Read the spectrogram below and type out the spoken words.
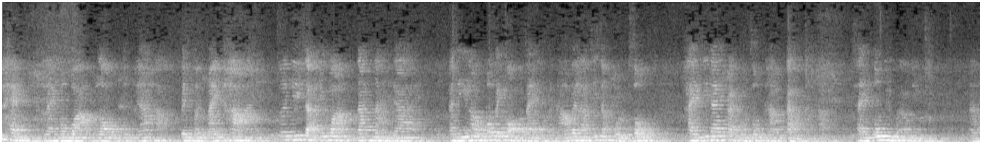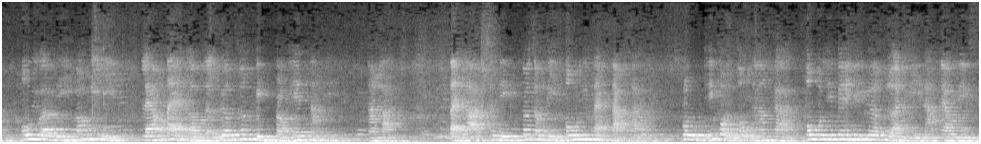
แผ่นอะไรมาวางรองตรงนี้ค่ะ เป็นเหมือนไม้คานเพื่อที่จะให้วางด้านในได้ อันนี้เราก็ไปออกแบบนะ เวลาที่จะขนส่ง ใครที่ได้การขนส่งทางอากาศนะคะใช้ตู้ ULD นะตู้ ULD ก็มีแล้วแต่เราจะเลือกเครื่องบินประเภทไหนนะคะ แต่ละชนิดก็จะมีตู้ที่แตกต่างกัน กลุ่มที่ขนส่งทางกาศตู้ที่ไม่ให้เลือกคืออันนี้นะ LDC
